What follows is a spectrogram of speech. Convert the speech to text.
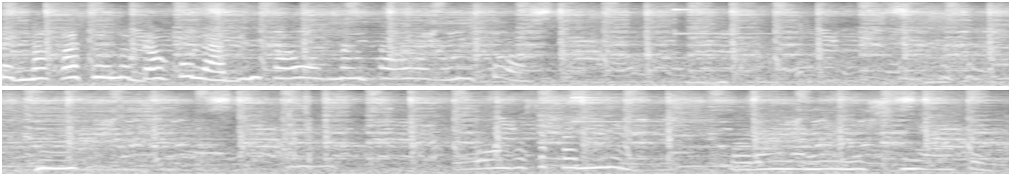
Pag nakasunod ako, laging tawag ng tawag dito. ah. Ewan ko sa kanya. Parang namimiss niya ako.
